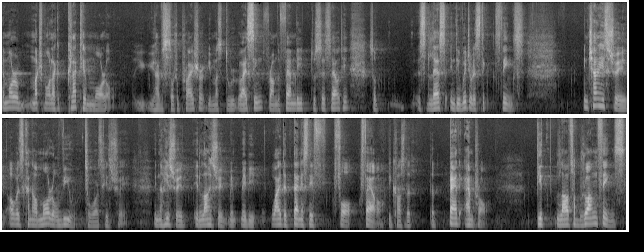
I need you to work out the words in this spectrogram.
A moral much more like a collective moral. You, you have social pressure, you must do right thing from the family to society. So it's less individualistic things. In Chinese history, always kind of moral view towards history. In the history, in long history, maybe why the dynasty fall, fell because the, the bad emperor did lots of wrong things.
